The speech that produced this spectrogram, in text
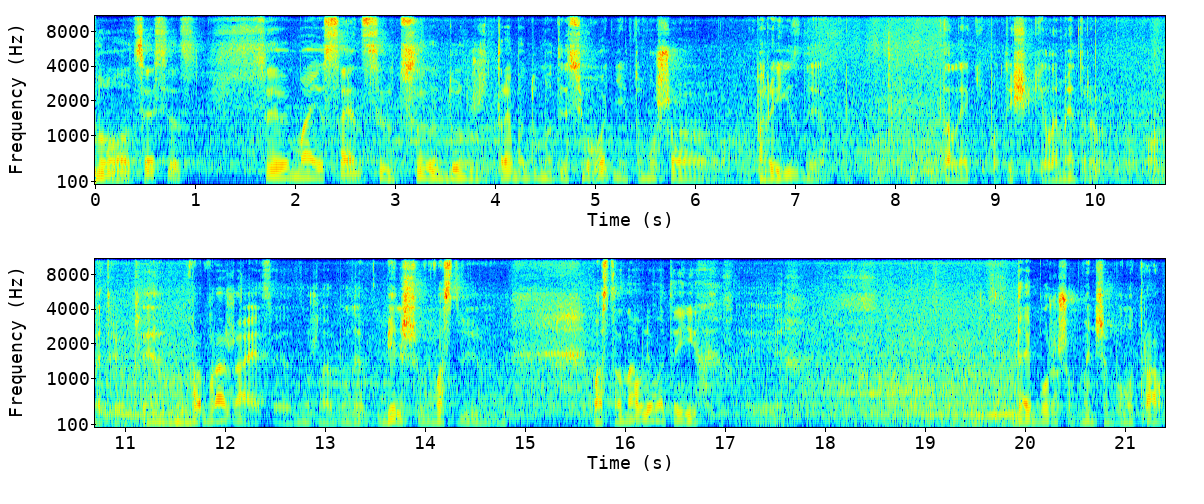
Ну, це, це має сенс. Це дуже треба думати сьогодні, тому що переїзди далекі по тисячі кілометрів. кілометрів. Це нужно буде більш вос- восстанавливати їх. Дай Боже, щоб менше було травм.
